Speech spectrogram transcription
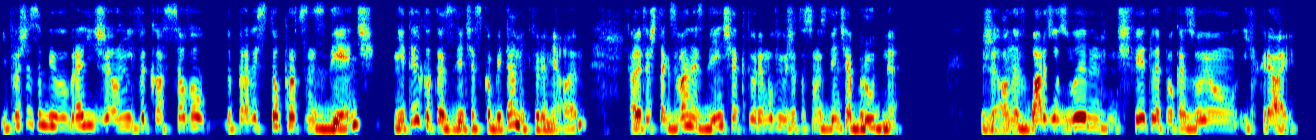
I proszę sobie wyobrazić, że on mi wykasował do prawie 100% zdjęć, nie tylko te zdjęcia z kobietami, które miałem, ale też tak zwane zdjęcia, które mówił, że to są zdjęcia brudne, że one w bardzo złym świetle pokazują ich kraj,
